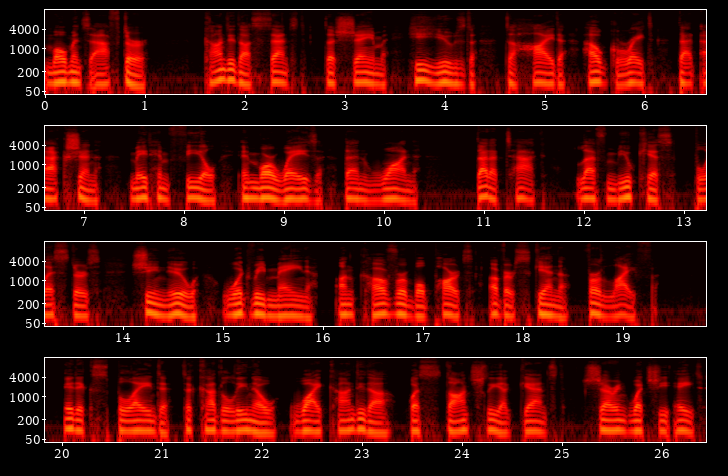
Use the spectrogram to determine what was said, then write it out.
moments after. Candida sensed the shame he used to hide how great that action made him feel in more ways than one. That attack left mucous blisters she knew would remain uncoverable parts of her skin for life. It explained to Catalino why Candida was staunchly against sharing what she ate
